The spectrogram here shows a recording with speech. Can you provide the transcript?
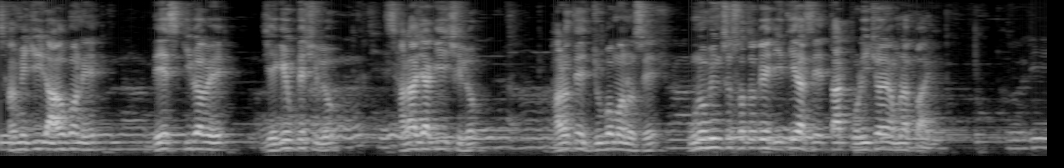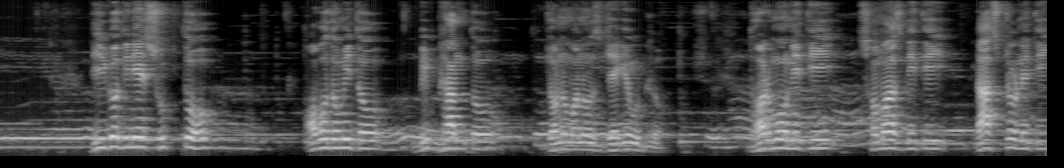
স্বামীজির আহ্বানে দেশ কীভাবে জেগে উঠেছিল, সারা জাগিয়েছিল, ভারতের যুব মানুষে ঊনবিংশ শতকের ইতিহাসে তার পরিচয় আমরা পাই। দীর্ঘদিনের সুপ্ত, অবদমিত, বিভ্রান্ত জনমানস জেগে উঠল। ধর্মনীতি সমাজনীতি রাষ্ট্রনীতি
